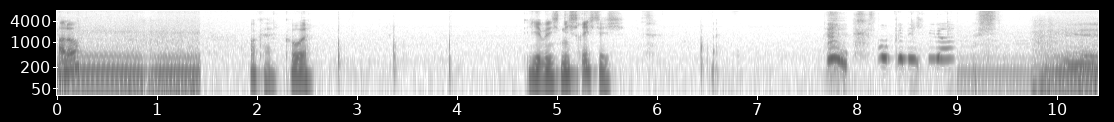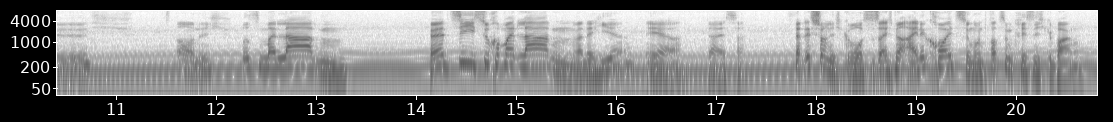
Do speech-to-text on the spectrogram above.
Hallo? Okay, cool. Hier bin ich nicht richtig. Wo bin ich wieder? Ich auch nicht. Wo ist mein Laden? Hören Sie, ich suche meinen Laden. War der hier? Ja, da ist er. Stadt ist schon nicht groß. Das ist eigentlich nur eine Kreuzung und trotzdem kriegst du nicht gebacken.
